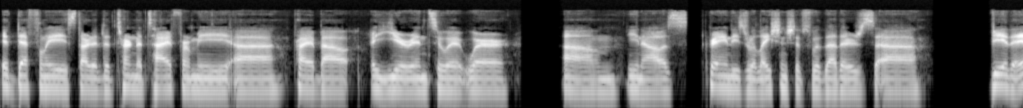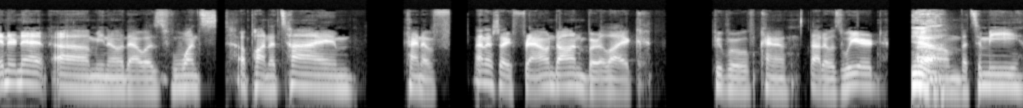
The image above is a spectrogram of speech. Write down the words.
it definitely started to turn the tide for me uh probably about a year into it where um you know i was creating these relationships with others uh via the internet um you know that was once upon a time kind of not necessarily frowned on but like people kind of thought it was weird Yeah. Um, but to me,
